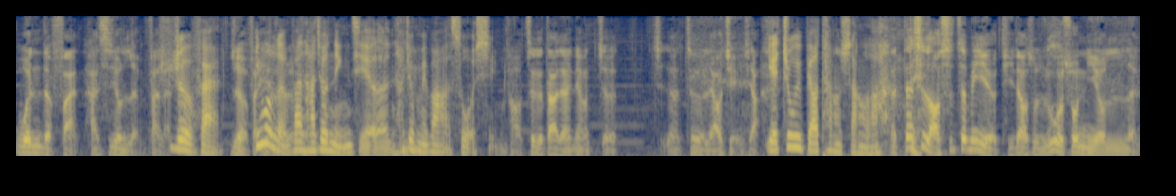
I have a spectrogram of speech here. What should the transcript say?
温的饭，还是用冷饭来包？热饭，热饭，因为冷饭它就凝结了，它就没办法塑形。嗯。好，这个大家一定要就。呃，这个了解一下，也注意不要烫伤啦。呃，但是老师这边也有提到说，如果说你有冷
